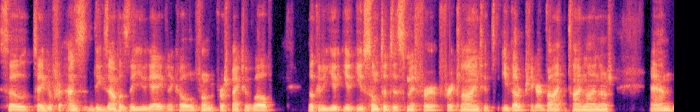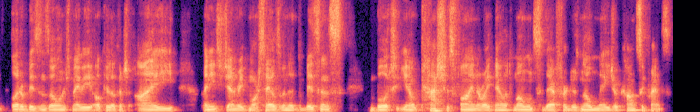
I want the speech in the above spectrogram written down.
So take it for, as the examples that you gave, Nicole, from the perspective of look at it, you, you, you something to submit for, for a client, it's, you've got a particular di- timeline out. And um, other business owners maybe, okay, look at I I need to generate more sales within the business, but you know, cash is fine right now at the moment, so therefore there's no major consequence.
